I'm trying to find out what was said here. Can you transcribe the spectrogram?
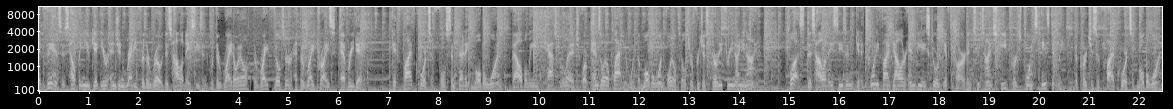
Advance is helping you get your engine ready for the road this holiday season with the right oil, the right filter, at the right price every day. Get five quarts of full synthetic Mobil 1, Valvoline, Castrol Edge, or Pennzoil Platinum with the Mobil 1 oil filter for just $33.99. Plus, this holiday season, get a $25 NBA store gift card and two times Speed Perks points instantly with the purchase of five quarts of Mobil 1.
